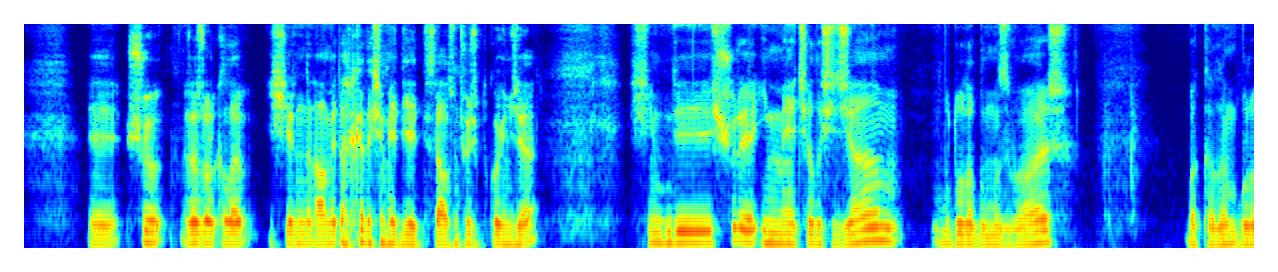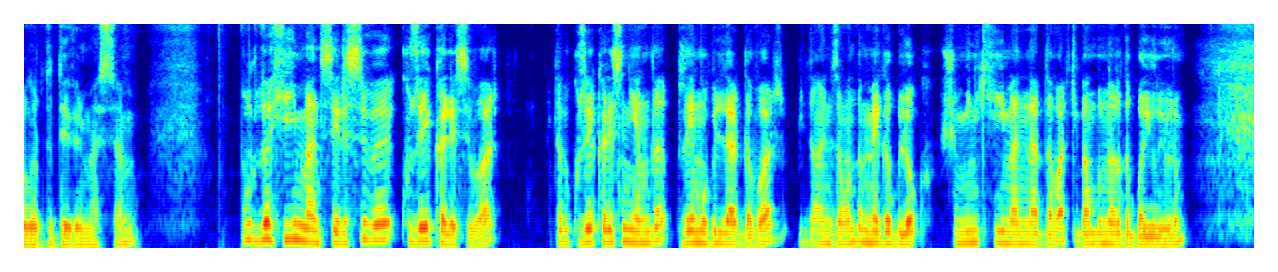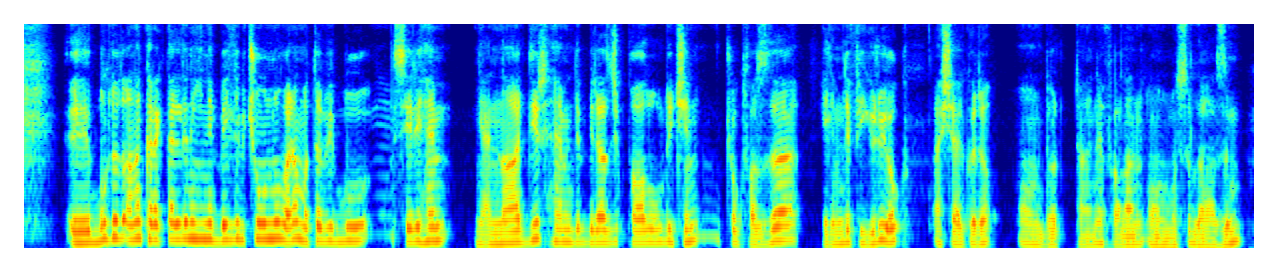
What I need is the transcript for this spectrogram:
Ee, şu Razor Club iş yerinden Ahmet arkadaşım hediye etti. Sağ olsun çocukluk oyuncağı. Şimdi şuraya inmeye çalışacağım. Bu dolabımız var. Bakalım buraları da devirmezsem. Burada He-Man serisi ve Kuzey Kalesi var. Tabi Kuzey Kalesi'nin yanında Playmobil'ler de var. Bir de aynı zamanda Mega Block, şu minik He-Man'ler de var ki ben bunlara da bayılıyorum. Ee, burada da ana karakterlerin yine belli bir çoğunluğu var ama tabi bu seri hem yani nadir hem de birazcık pahalı olduğu için çok fazla elimde figürü yok. Aşağı yukarı 14 tane falan olması lazım.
